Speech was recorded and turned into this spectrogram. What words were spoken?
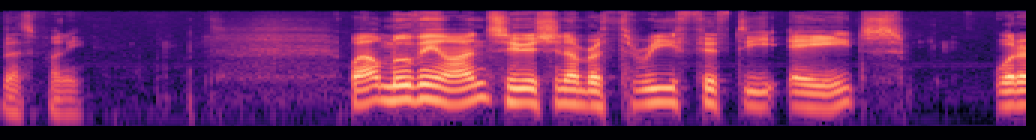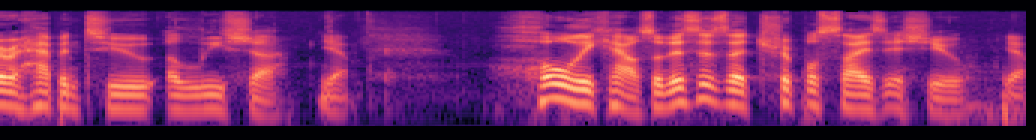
That's funny. Well, moving on to issue number 358. Whatever happened to Alicia? Yeah. Holy cow. So, this is a triple size issue. Yeah.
